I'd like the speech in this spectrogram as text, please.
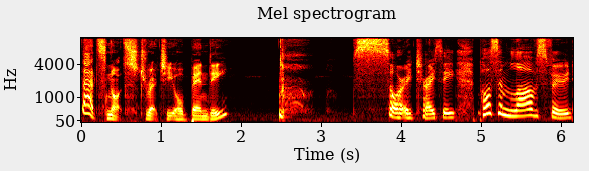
That's not stretchy or bendy. Sorry, Tracy. Possum loves food.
